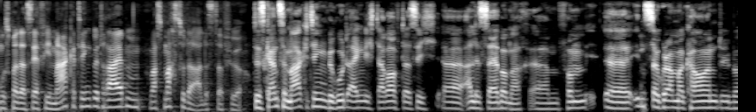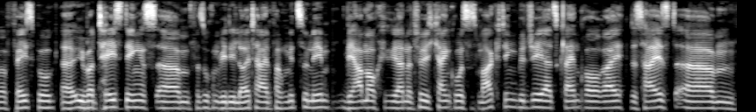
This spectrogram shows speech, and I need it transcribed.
muss man da sehr viel Marketing betreiben? Was machst du da alles dafür? Das ganze Marketing beruht eigentlich darauf, dass ich äh, alles selber mache. Ähm, vom äh, Instagram-Account über Facebook, äh, über Tastings ähm, versuchen wir die Leute einfach mitzunehmen. Wir haben auch ja natürlich kein großes Marketingbudget als Kleinbrauerei. Das heißt, ähm,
